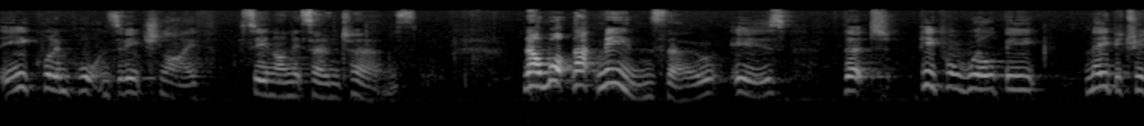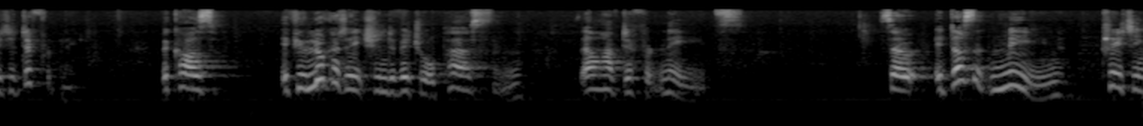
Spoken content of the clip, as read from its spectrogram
The equal importance of each life seen on its own terms. Now, what that means, though, is that people will be maybe treated differently, because if you look at each individual person, they'll have different needs. So it doesn't mean treating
